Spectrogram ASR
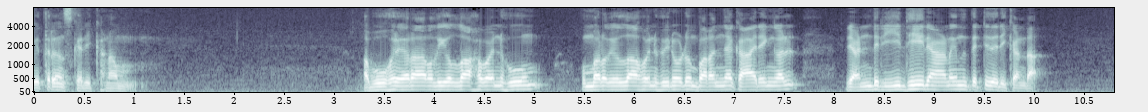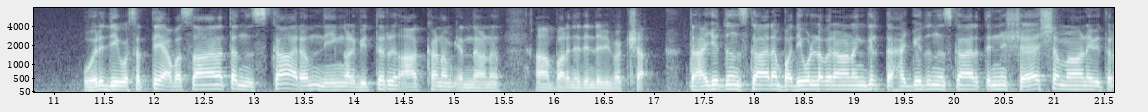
വിത്ര നിസ്കരിക്കണം. അബൂഹുറ റളിയല്ലാഹു അൻഹുവും ഉമർ റളിയല്ലാഹു അൻഹുവിനോടും പറഞ്ഞ കാര്യങ്ങൾ രണ്ട് രീതിയിലാണ് എന്ന് തെറ്റിദ്ധരിക്കണ്ട. ഒരു ദിവസത്തെ അവസാനത്തെ നിസ്കാരം നിങ്ങൾ വിത്തർ ആക്കണം എന്നാണ് ആ പറഞ്ഞതിന്റെ വിവക്ഷ. തഹജുദ് നിസ്കാരം പതിവുള്ളവരാണെങ്കിൽ തഹജുദ് നിസ്കാരത്തിന് ശേഷമാണ് വിത്ര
